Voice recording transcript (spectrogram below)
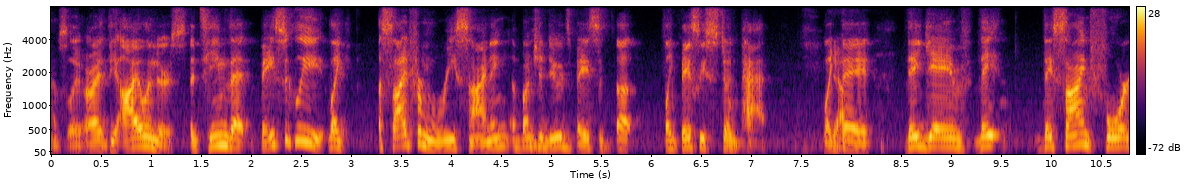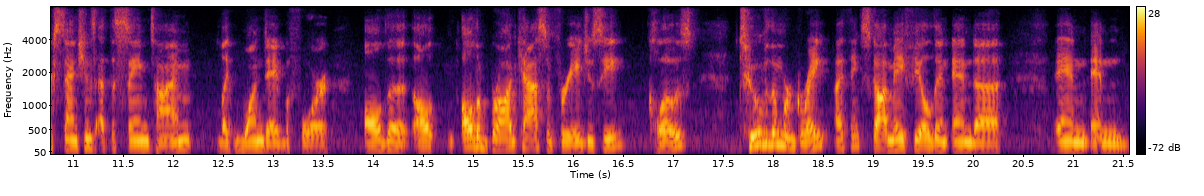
Absolutely. All right. The Islanders, a team that basically, like, aside from re-signing a bunch of dudes, basic, uh, like, basically stood pat. Like Yeah. they they gave they they signed four extensions at the same time, like one day before all the all all the broadcasts of free agency closed. Two of them were great. I think Scott Mayfield and and uh, and and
